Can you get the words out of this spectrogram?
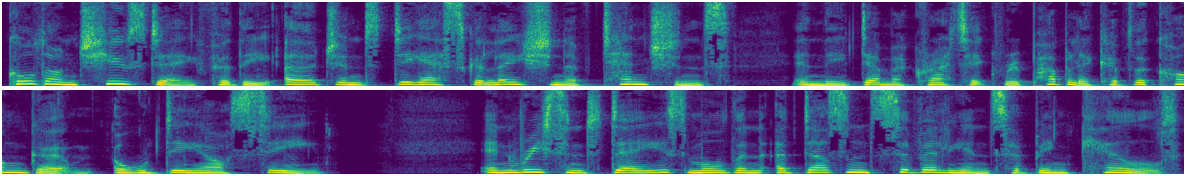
called on Tuesday for the urgent de escalation of tensions in the Democratic Republic of the Congo, or DRC. In recent days, more than a dozen civilians have been killed,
